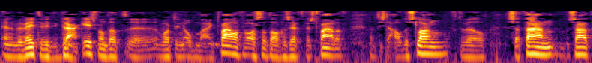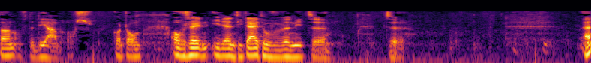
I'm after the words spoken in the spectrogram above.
En we weten wie die draak is, want dat eh, wordt in openbaring 12, was dat al gezegd, vers 12. Dat is de oude slang, oftewel de Satan, Satan of de Diabolos. Kortom, over zijn identiteit hoeven we niet eh, te, hè?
